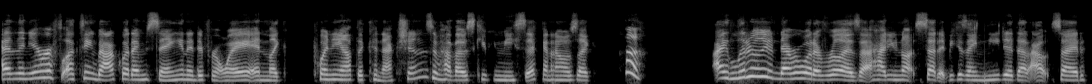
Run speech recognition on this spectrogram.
And then you're reflecting back what I'm saying in a different way and like pointing out the connections of how that was keeping me sick. And I was like, huh, I literally never would have realized that had you not said it because I needed that outside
